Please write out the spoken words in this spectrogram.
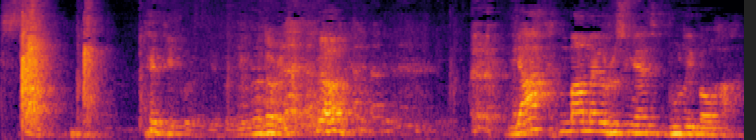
Stop. Děkuji, děkuji. No, dobré. No. Jak máme rozumět vůli Boha?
